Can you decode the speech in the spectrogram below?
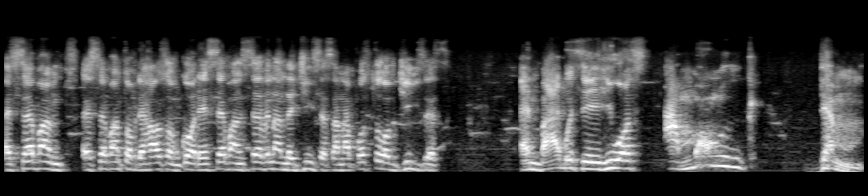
a servant, a servant of the house of God, a servant serving under Jesus, an apostle of Jesus. And Bible says he was among them,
